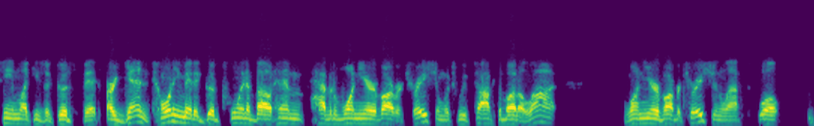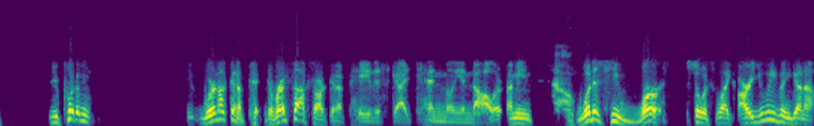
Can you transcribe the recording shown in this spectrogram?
seem like he's a good fit. Again, Tony made a good point about him having one year of arbitration, which we've talked about a lot. One year of arbitration left. Well, you put him. We're not going to. The Red Sox aren't going to pay this guy ten million dollars. I mean, no. what is he worth? So it's like, are you even going to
